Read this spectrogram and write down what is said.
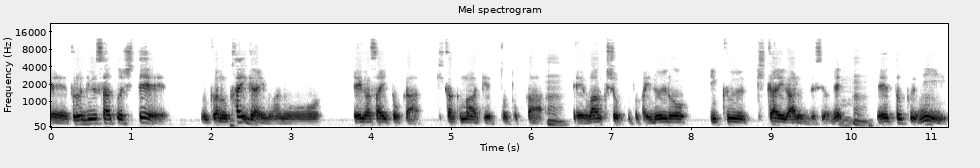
えープロデューサーとして、僕あの、海外のあの、映画祭とか、企画マーケットとか、うん。えーワークショップとかいろいろ行く機会があるんですよね。うん。えー特に、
